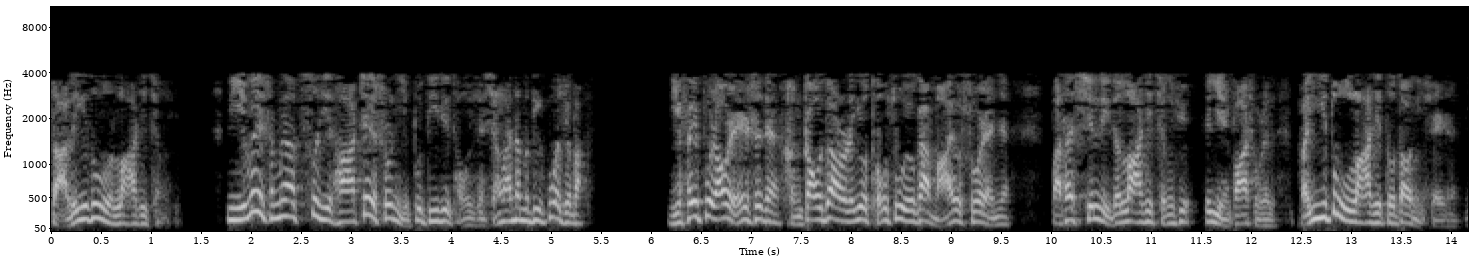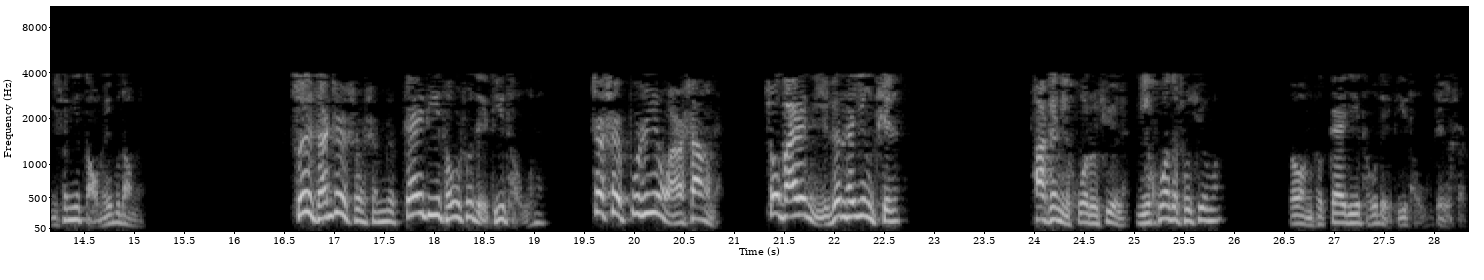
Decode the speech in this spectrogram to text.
攒了一肚子垃圾情绪。你为什么要刺激他？这个时候你不低低头就行了，那么地过去吧。你非不饶人似的，很高调的又投诉又干嘛？又说人家，把他心里的垃圾情绪给引发出来了，把一肚子垃圾都到你身上。你说你倒霉不倒霉？所以咱这时候什么叫该低头说得低头呢？这事不是硬往上上的，说白了，你跟他硬拼，他给你豁出去了，你豁得出去吗？所以我们说，该低头得低头这个事儿。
